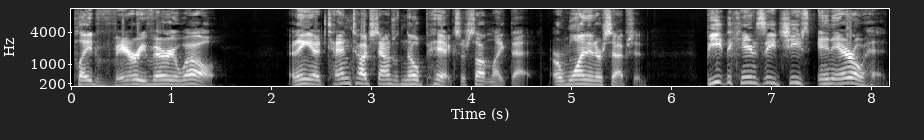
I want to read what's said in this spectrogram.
played very, very well. I think he had 10 touchdowns with no picks or something like that, or one interception. Beat the Kansas City Chiefs in Arrowhead.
